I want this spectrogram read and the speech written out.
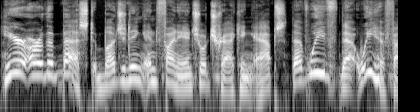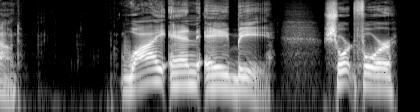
Here are the best budgeting and financial tracking apps that we've that we have found. YNAB, short for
